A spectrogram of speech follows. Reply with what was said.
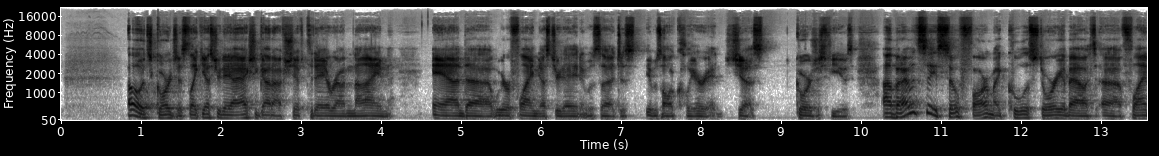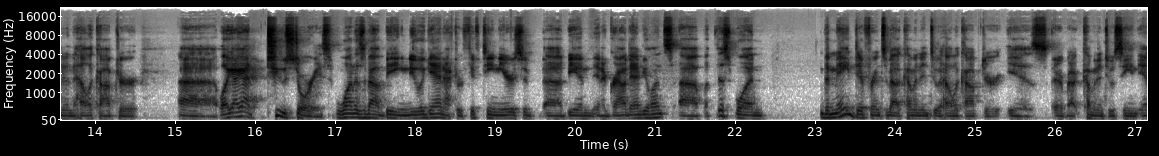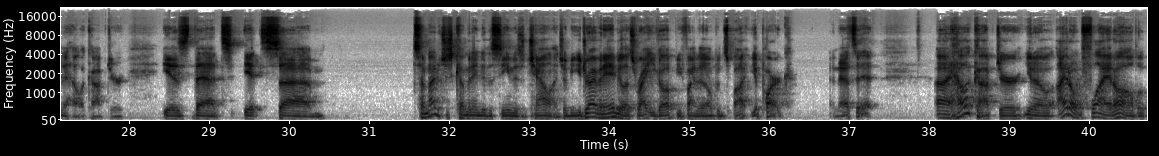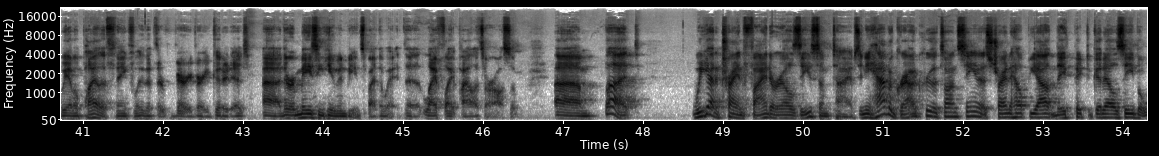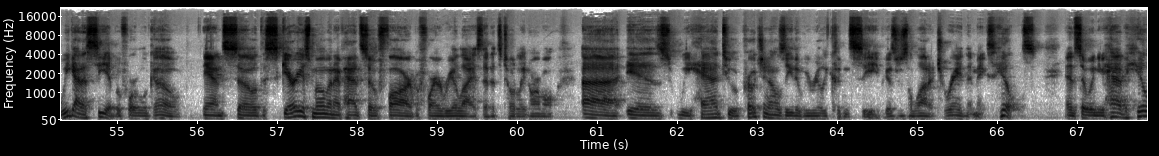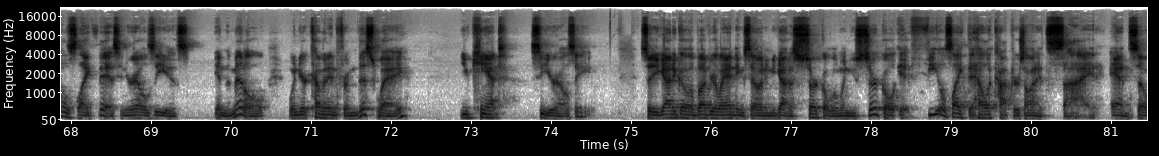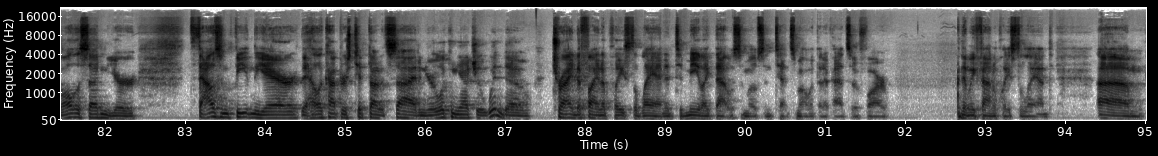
Oh, it's gorgeous. Like yesterday, I actually got off shift today around nine, and uh, we were flying yesterday, and it was uh, just it was all clear and just gorgeous views. Uh, but I would say so far, my coolest story about uh, flying in the helicopter uh, like I got two stories. One is about being new again after 15 years of uh, being in a ground ambulance. Uh, but this one, the main difference about coming into a helicopter is, or about coming into a scene in a helicopter, is that it's um, sometimes just coming into the scene is a challenge. I mean, you drive an ambulance, right? You go up, you find an open spot, you park, and that's it. Helicopter, you know, I don't fly at all, but we have a pilot, thankfully, that they're very, very good at it. Uh, they're amazing human beings, by the way. The life flight pilots are awesome. Um, but we got to try and find our LZ sometimes. And you have a ground crew that's on scene that's trying to help you out, and they've picked a good LZ, but we got to see it before we'll go. And so the scariest moment I've had so far before I realized that it's totally normal uh, is we had to approach an LZ that we really couldn't see because there's a lot of terrain that makes hills. And so when you have hills like this and your LZ is in the middle, when you're coming in from this way, you can't see your LZ. So you got to go above your landing zone and you got to circle. And when you circle, it feels like the helicopter's on its side. And so all of a sudden you're thousand feet in the air, the helicopter's tipped on its side, and you're looking out your window trying to find a place to land. And to me, like that was the most intense moment that I've had so far. And then we found a place to land. Um,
